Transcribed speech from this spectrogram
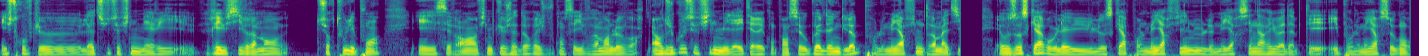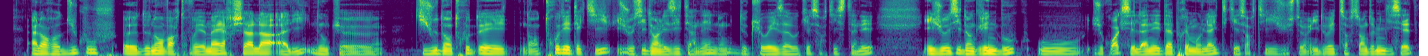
Et je trouve que là-dessus, ce film réussit vraiment sur tous les points. Et c'est vraiment un film que j'adore et je vous conseille vraiment de le voir. Alors du coup, ce film, il a été récompensé au Golden Globe pour le meilleur film dramatique et aux Oscars où il a eu l'Oscar pour le meilleur film, le meilleur scénario adapté et pour le meilleur second. Alors du coup, euh, dedans on va retrouver Mahershala Ali, donc euh, qui joue dans True, dans True Detective, il joue aussi dans Les Éternels, donc de Chloé Zhao qui est sorti cette année, et il joue aussi dans Green Book, où je crois que c'est l'année d'après Moonlight qui est sorti justement, il doit être sorti en 2017.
